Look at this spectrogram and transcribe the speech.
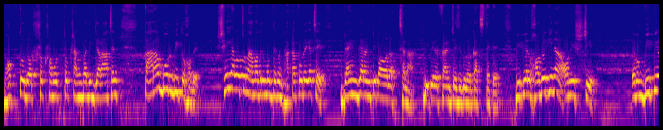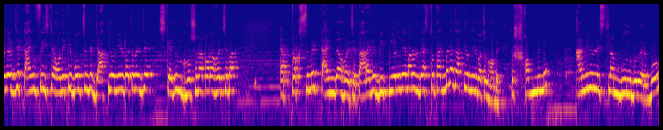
ভক্ত, দর্শক, সমর্থক, সাংবাদিক যারা আছেন, তারাও গর্বিত হবে। সেই আলোচনা আমাদের মধ্যে এখন ঢাকা পড়ে গেছে। ব্যাংক গ্যারান্টি পাওয়া যাচ্ছে না বিপিএল ফ্র্যাঞ্চাইজিগুলোর কাছ থেকে। বিপিএল হবে কিনা অনিশ্চিত। এবং বিপিএল এর যে টাইম ফেজটা অনেকে বলছেন যে জাতীয় নির্বাচনের যে স্কেডিউল ঘোষণা করা হয়েছে বা অ্যাপ্রক্সিমেট টাইম দেওয়া হয়েছে, তার আগে বিপিএল নিয়ে মানুষ ব্যস্ত থাকবে না, জাতীয় নির্বাচন হবে? তো সব মিলে আমিনুল ইসলাম বুলবুলের বউ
